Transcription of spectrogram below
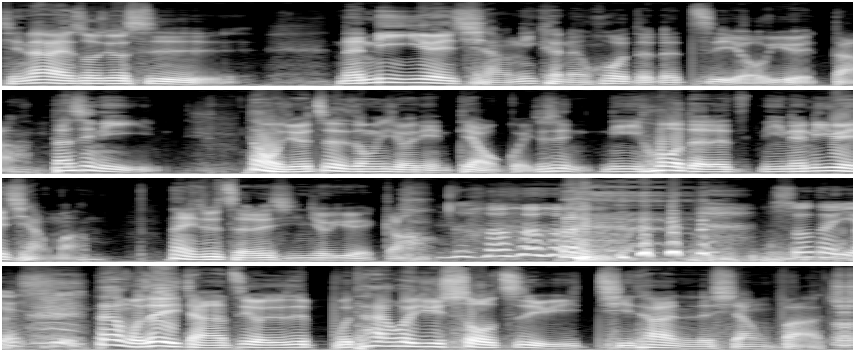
简单来说就是。能力越强，你可能获得的自由越大。但是你，但我觉得这个东西有点吊诡，就是你获得的，你能力越强嘛，那你是责任心就越高。说的也是。但是我这里讲的自由，就是不太会去受制于其他人的想法去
